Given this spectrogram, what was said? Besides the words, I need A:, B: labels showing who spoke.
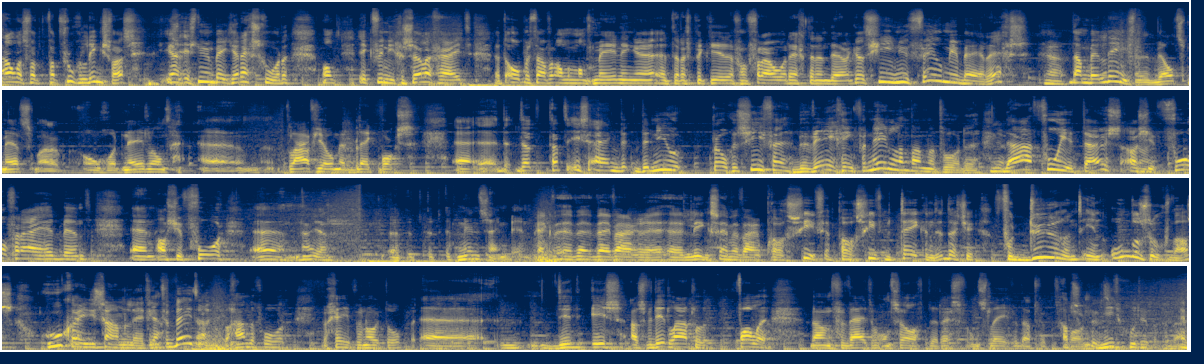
A: alles wat, wat vroeger links was, is, is nu een beetje rechts geworden. Want ik vind die gezelligheid, het openstaan van andermans meningen, het respecteren van vrouwenrechten en dergelijke, dat zie je nu veel meer bij rechts
B: Ja.
A: dan bij links. Weltsmerts, maar Ongehoord Nederland, eh, Flavio met Blackbox. Eh, eh, d- dat, dat is eigenlijk de, de nieuwe progressieve beweging van Nederland aan het worden. Daar voel je thuis als je voor vrijheid bent en als je voor eh, nou ja, het, het, het mens zijn bent.
B: Kijk, wij- wij, wij waren eh, links en we waren progressief. En progressief betekende dat je voortdurend in onderzoek was... hoe kan je die samenleving
A: Ja.
B: verbeteren?
A: Ja, we gaan ervoor, we geven nooit op. Eh, dit is, als we dit laten vallen, dan verwijten we onszelf de rest van ons leven dat we het gewoon
B: Absoluut.
A: niet goed hebben gedaan.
